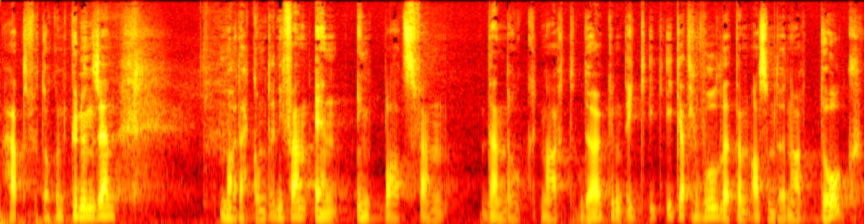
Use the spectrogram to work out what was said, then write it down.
had vertrokken kunnen zijn. Maar dat komt er niet van. En in plaats van dan er ook naar te duiken... Ik, ik, ik had het gevoel dat hem, als hem er naar dook,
